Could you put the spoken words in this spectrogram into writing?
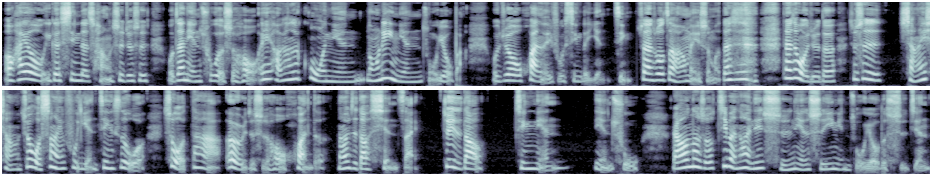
哦，还有一个新的尝试，就是我在年初的时候，哎，好像是过年农历年左右吧，我就换了一副新的眼镜。虽然说这好像没什么，但是，但是我觉得就是想一想，就我上一副眼镜是我是我大二的时候换的，然后一直到现在，就一直到今年年初。然后那时候基本上已经十年、十一年左右的时间，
